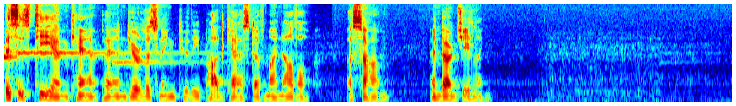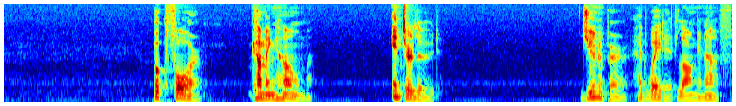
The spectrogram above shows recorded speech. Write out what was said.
This is T.M. Camp, and you're listening to the podcast of my novel, Assam and Darjeeling. Book 4 Coming Home Interlude Juniper had waited long enough.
